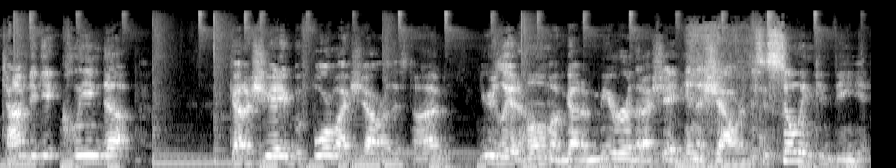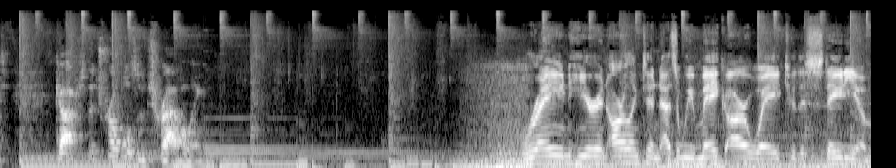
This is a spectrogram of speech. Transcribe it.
Time to get cleaned up. Got to shave before my shower this time. Usually at home I've got a mirror that I shave in the shower. This is so inconvenient. Gosh, the troubles of traveling. Rain here in Arlington as we make our way to the stadium.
